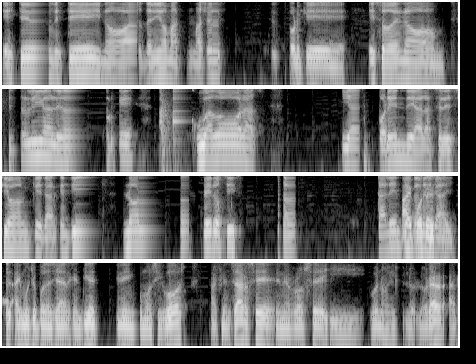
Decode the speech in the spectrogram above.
esté donde esté y no haya tenido más, mayores porque eso de no meter liga le da porque a jugadoras y a- por ende a la selección que la Argentina no pero sí talento hay, CAI. hay mucho potencial en Argentina. Tienen, como si vos, afianzarse, tener roce y, bueno, y lo- lograr ar-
